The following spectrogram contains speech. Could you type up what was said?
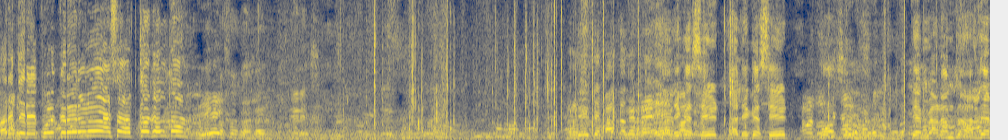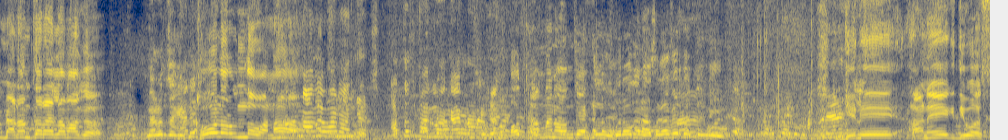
अरे ते रेकॉर्ड करायला ना असा हात का घालता. झाले का सेट? झाले का सेट? त्या मॅडम अर्ध्या मॅडमचा राहिला माग. मॅडम थोडं रुंद व्हा ना. अहो थांबा ना आमच्या उभं राहू दे ना असं का करता तुम्ही? गेले अनेक दिवस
